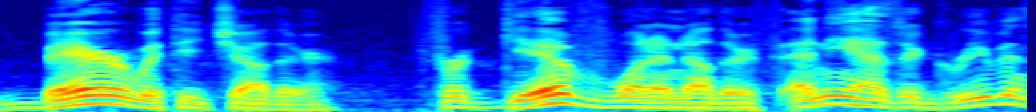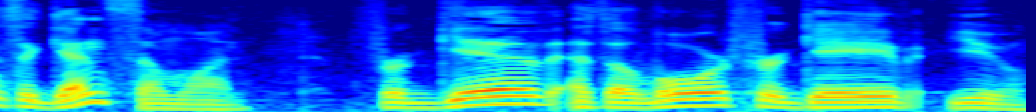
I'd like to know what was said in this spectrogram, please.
Bear with each other. Forgive one another if any has a grievance against someone. Forgive as the Lord forgave you.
